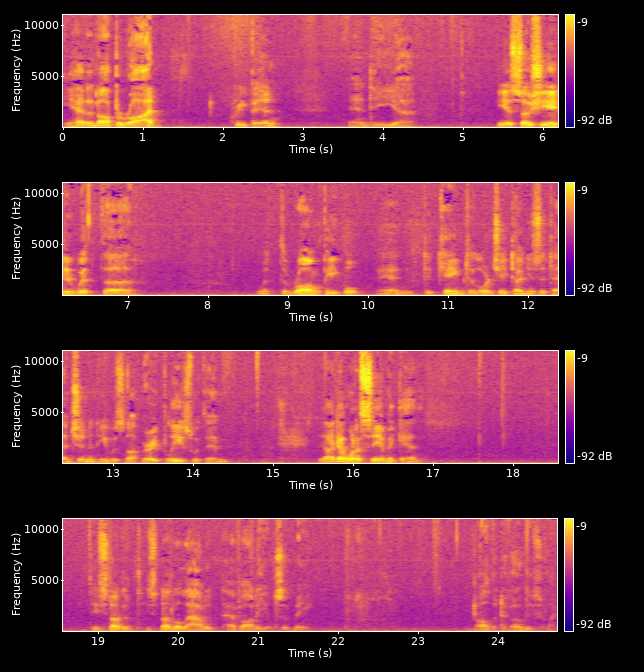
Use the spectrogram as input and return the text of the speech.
He had an aparad creep in, and he uh, he associated with. Uh, with the wrong people, and it came to Lord Chaitanya's attention, and he was not very pleased with him. I don't want to see him again. He's not a, he's not allowed to have audience of me. All the devotees are like,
